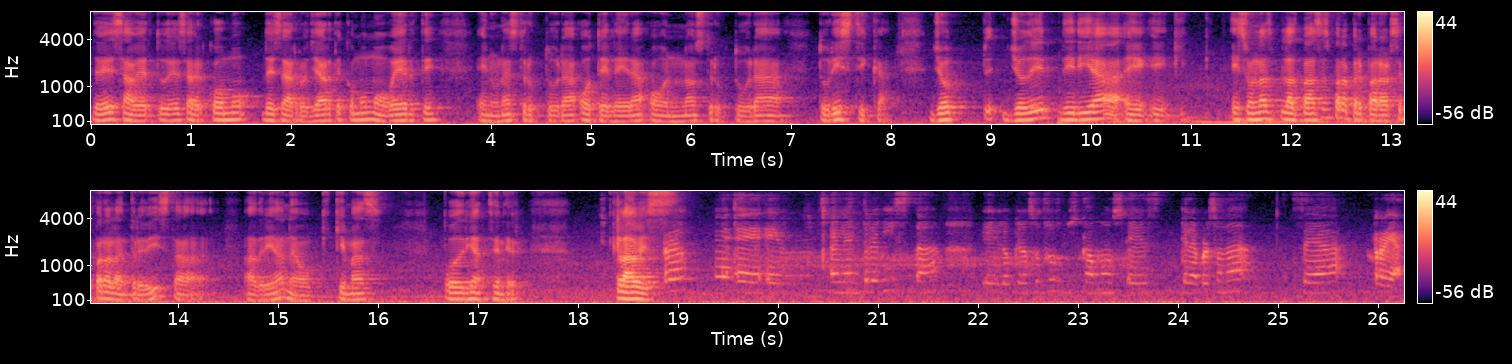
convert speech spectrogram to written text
debes saber, tú debes saber cómo desarrollarte, cómo moverte en una estructura hotelera o en una estructura turística. Yo, yo diría eh, eh, que son las, las bases para prepararse para la entrevista. Adriana, o qué más podrían tener claves. Eh, en la entrevista eh, lo que nosotros buscamos es que la persona sea real,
